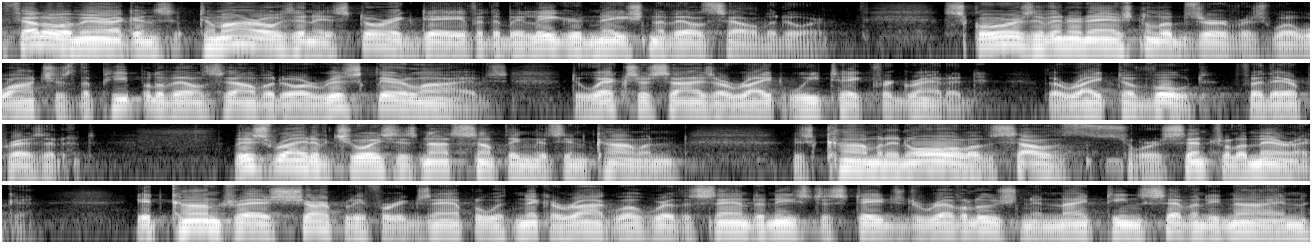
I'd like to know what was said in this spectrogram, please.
fellow Americans, tomorrow is an historic day for the beleaguered nation of El Salvador. Scores of international observers will watch as the people of El Salvador risk their lives to exercise a right we take for granted the right to vote for their president. This right of choice is not something that's in common, is common in all of South or Central America. It contrasts sharply, for example, with Nicaragua, where the Sandinistas staged a revolution in 1979,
